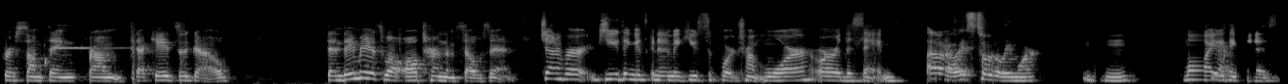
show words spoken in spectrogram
for something from decades ago, then they may as well all turn themselves in. Jennifer, do you think it's going to make you support Trump more or the same? Oh no, it's totally more. Mm-hmm. Why do you think it is?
